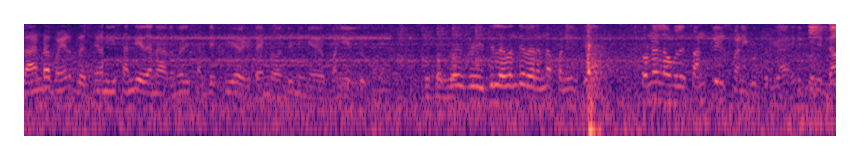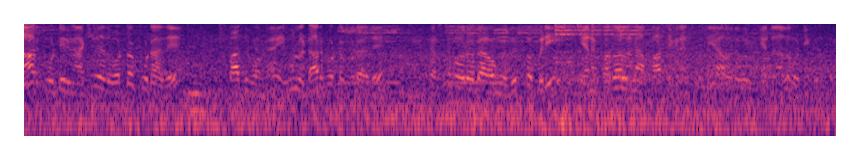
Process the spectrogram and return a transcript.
பிளான்டாக பண்ணிட்டு ப்ளஸ் நீங்கள் சண்டே தானே அந்த மாதிரி சண்டே ஃப்ரீயாக இருக்க டைமில் வந்து நீங்கள் பண்ணிட்டு இருக்கணும். சூப்பர் இதில் வந்து வேறு என்ன பண்ணியிருக்கேன் சொன்னல உங்களுக்கு சன்க்ளீன்ஸ் பண்ணி கொடுத்துருக்கேன். இது கொஞ்சம் டார்க் ஒட்டிருக்கேன். ஆக்சுவலி அது ஒட்டக்கூடாது. பார்த்துக்கோங்க இவ்வளோ டார்க் ஒட்டக்கூடாது. கஸ்டமரோட அவங்க விருப்பப்படி எனக்கு பரவாயில்ல நான் பார்த்துக்கிறேன்னு சொல்லி அவர் கேட்டனால ஒட்டி கொடுத்துருக்கேன்.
